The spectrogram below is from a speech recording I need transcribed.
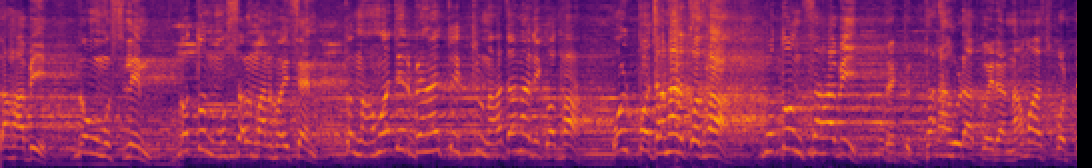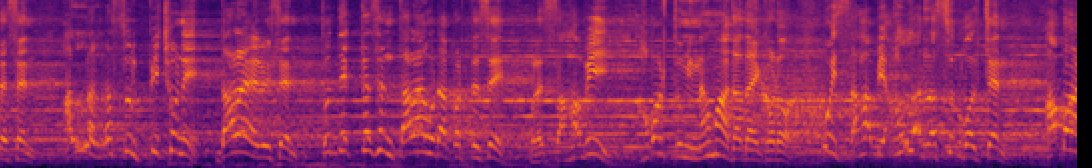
সাহাবি, নৌ মুসলিম, নতুন মুসলমান হয়েছেন, তো নামাজের বেলায় তো একটু না জানারই কথা, অল্প জানার কথা, নতুন সাহাবি, তো একটু তাড়াহুড়া কইরা নামাজ পড়তেছেন আল্লাহ রাসুল পিছনে দাঁড়ায় রয়েছেন তো দেখতেছেন তাড়াহুড়া করতেছে। বলে, সাহাবি, আবার তুমি নামাজ আদায় করো। ওই সাহাবি আল্লাহ রাসুল বলছেন, আবার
